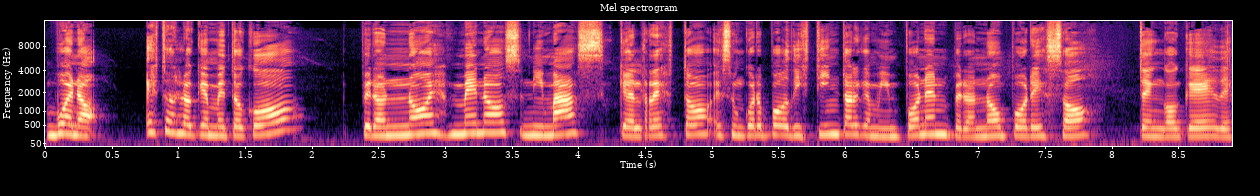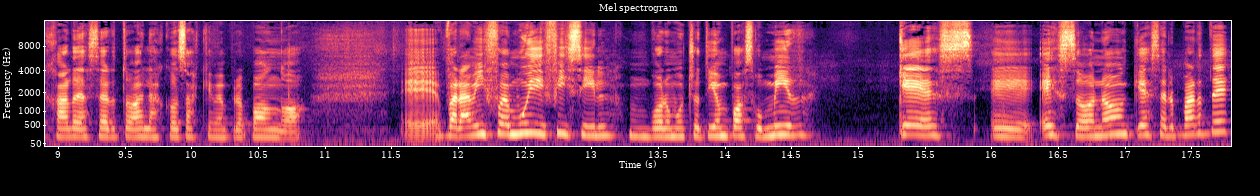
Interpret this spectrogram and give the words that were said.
bueno, esto es lo que me tocó, pero no es menos ni más que el resto. Es un cuerpo distinto al que me imponen, pero no por eso tengo que dejar de hacer todas las cosas que me propongo. Eh, para mí fue muy difícil por mucho tiempo asumir qué es eh, eso, ¿no? ¿Qué es ser parte?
